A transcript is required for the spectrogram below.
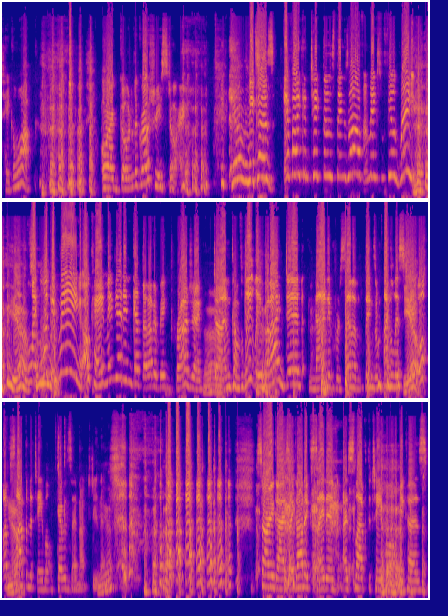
take a walk or go to the grocery store. yeah, Because if I can tick those things off, it makes me feel great. yeah, Like, look at me. Okay, maybe I didn't get that other big project Uh. done completely, but I did 90% of the things on my list. today. Yeah, Oh, I'm yeah. slapping the table. Kevin said not to do that. Yeah. Sorry, guys. I got excited. I slapped the table because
